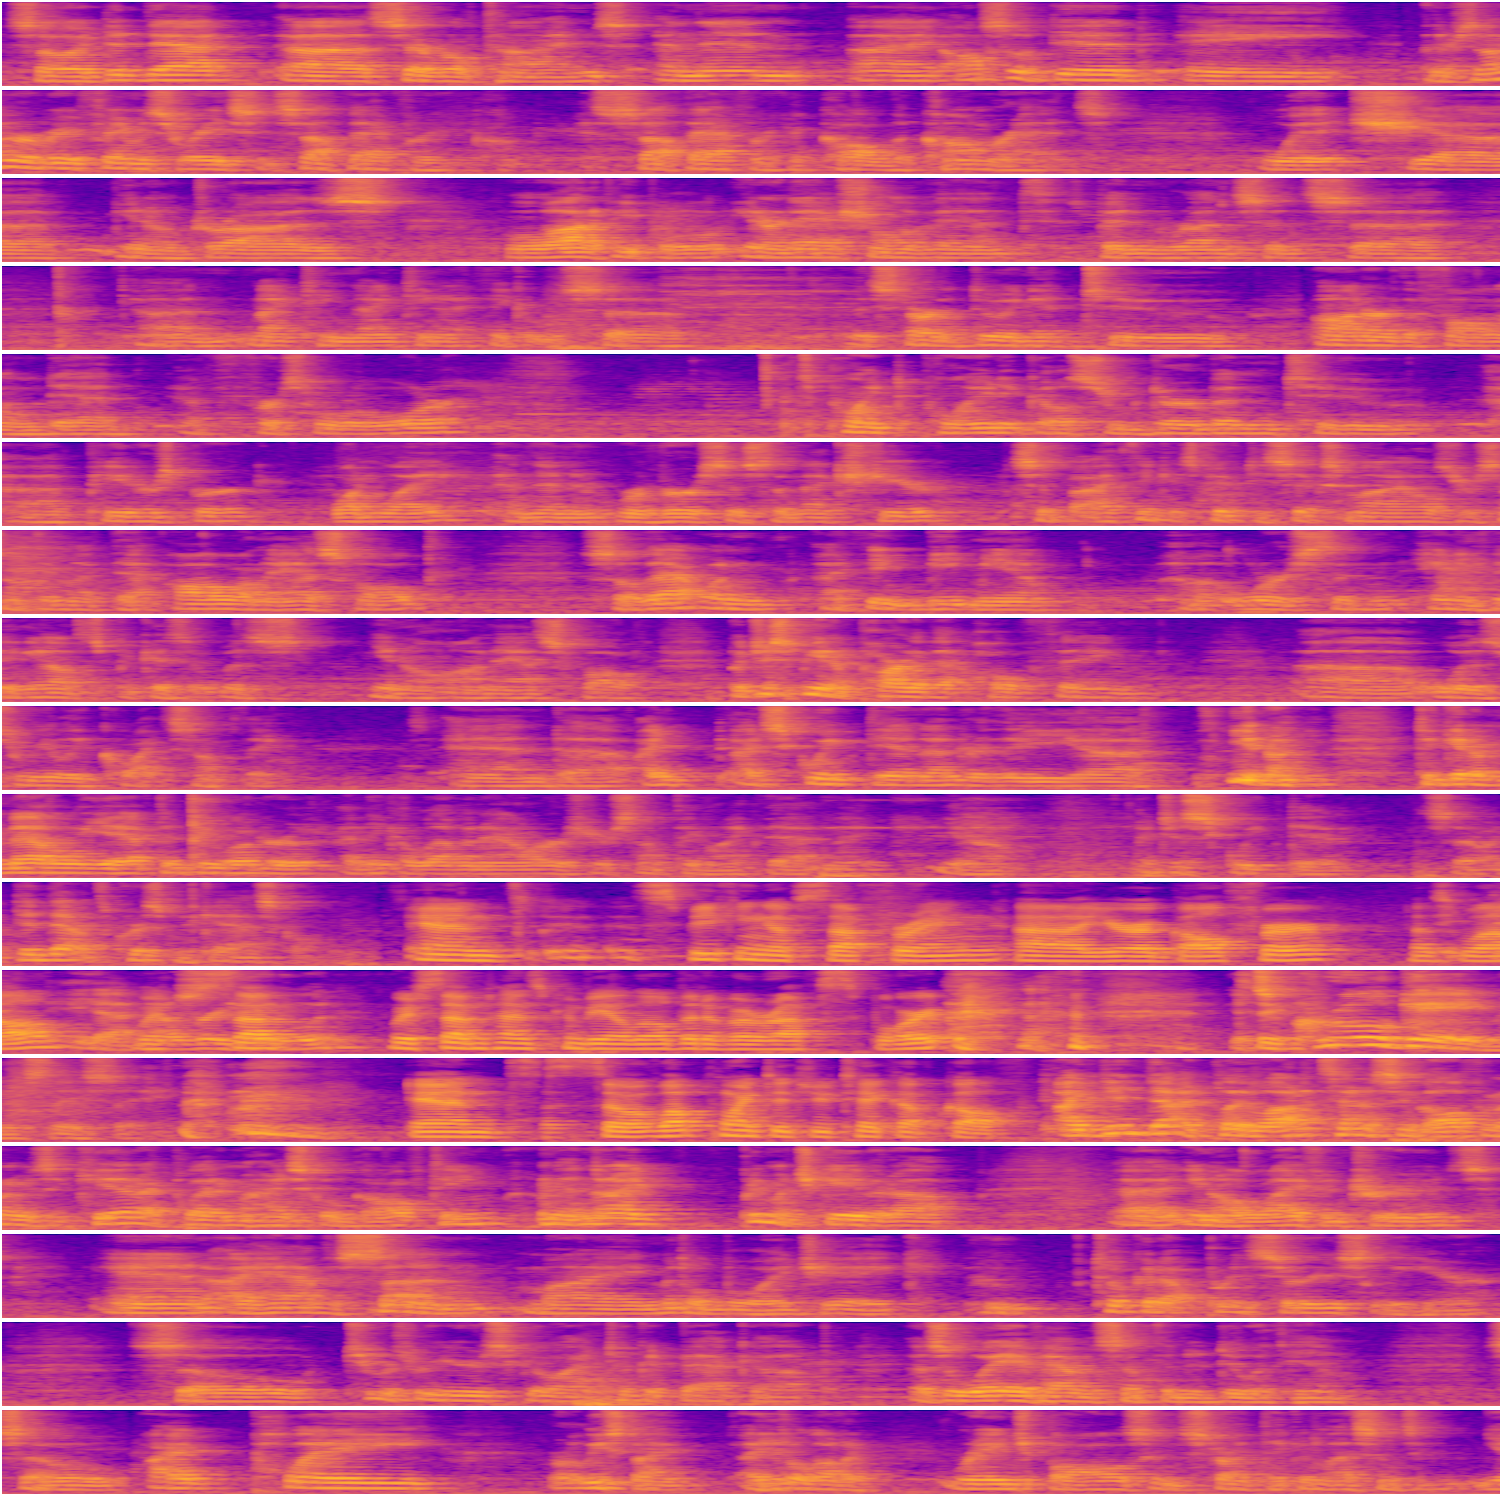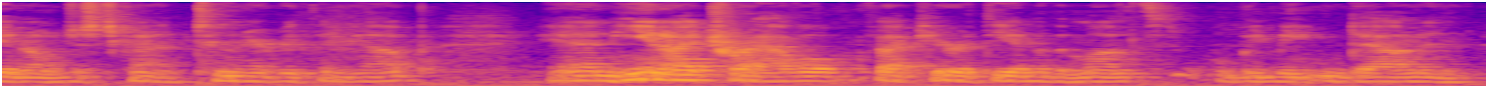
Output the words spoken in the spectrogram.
So I did that uh, several times, and then I also did a. There's another very famous race in South Africa, South Africa called the Comrades, which uh, you know draws a lot of people. International event. It's been run since uh, 1919, I think it was. Uh, they started doing it to honor the fallen dead of the First World War. It's point to point. It goes from Durban to uh, Petersburg one way and then it reverses the next year. So I think it's 56 miles or something like that, all on asphalt. So that one I think beat me up uh, worse than anything else because it was you know on asphalt. But just being a part of that whole thing uh, was really quite something. And uh, I, I squeaked in under the, uh, you know, to get a medal you have to do under I think 11 hours or something like that. And I, you know, I just squeaked in. So I did that with Chris McCaskill. And speaking of suffering, uh, you're a golfer as well, Yeah, which some- which sometimes can be a little bit of a rough sport. It's a cruel game, as they say. and so, at what point did you take up golf? I did that. I played a lot of tennis and golf when I was a kid. I played in my high school golf team, and then I pretty much gave it up. Uh, you know, life intrudes, and I have a son, my middle boy Jake, who took it up pretty seriously here. So two or three years ago, I took it back up as a way of having something to do with him. So I play, or at least I, I hit a lot of range balls and start taking lessons, you know, just to kind of tune everything up. And he and I travel. In fact, here at the end of the month, we'll be meeting down in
